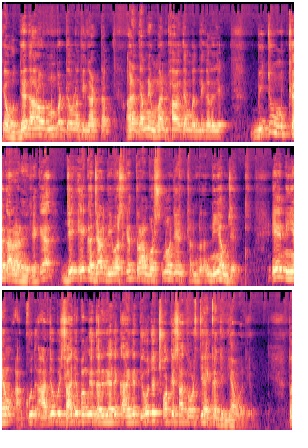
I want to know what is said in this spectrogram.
કે હોદ્દેદારોનું પણ તેઓ નથી ગાંઠતા અને તેમની મન ફાવે તેમ બદલી કરે છે. બીજું મુખ્ય કારણ એ છે કે જે એક હજાર દિવસ કે ત્રણ વર્ષનો જે નિયમ છે, એ નિયમ ખુદ આરજોભાઈ શાહ જ ભંગે કરી રહ્યા છે કારણ કે તેઓ જે છ કે સાત વર્ષથી એક જ જગ્યામાં છે. તો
